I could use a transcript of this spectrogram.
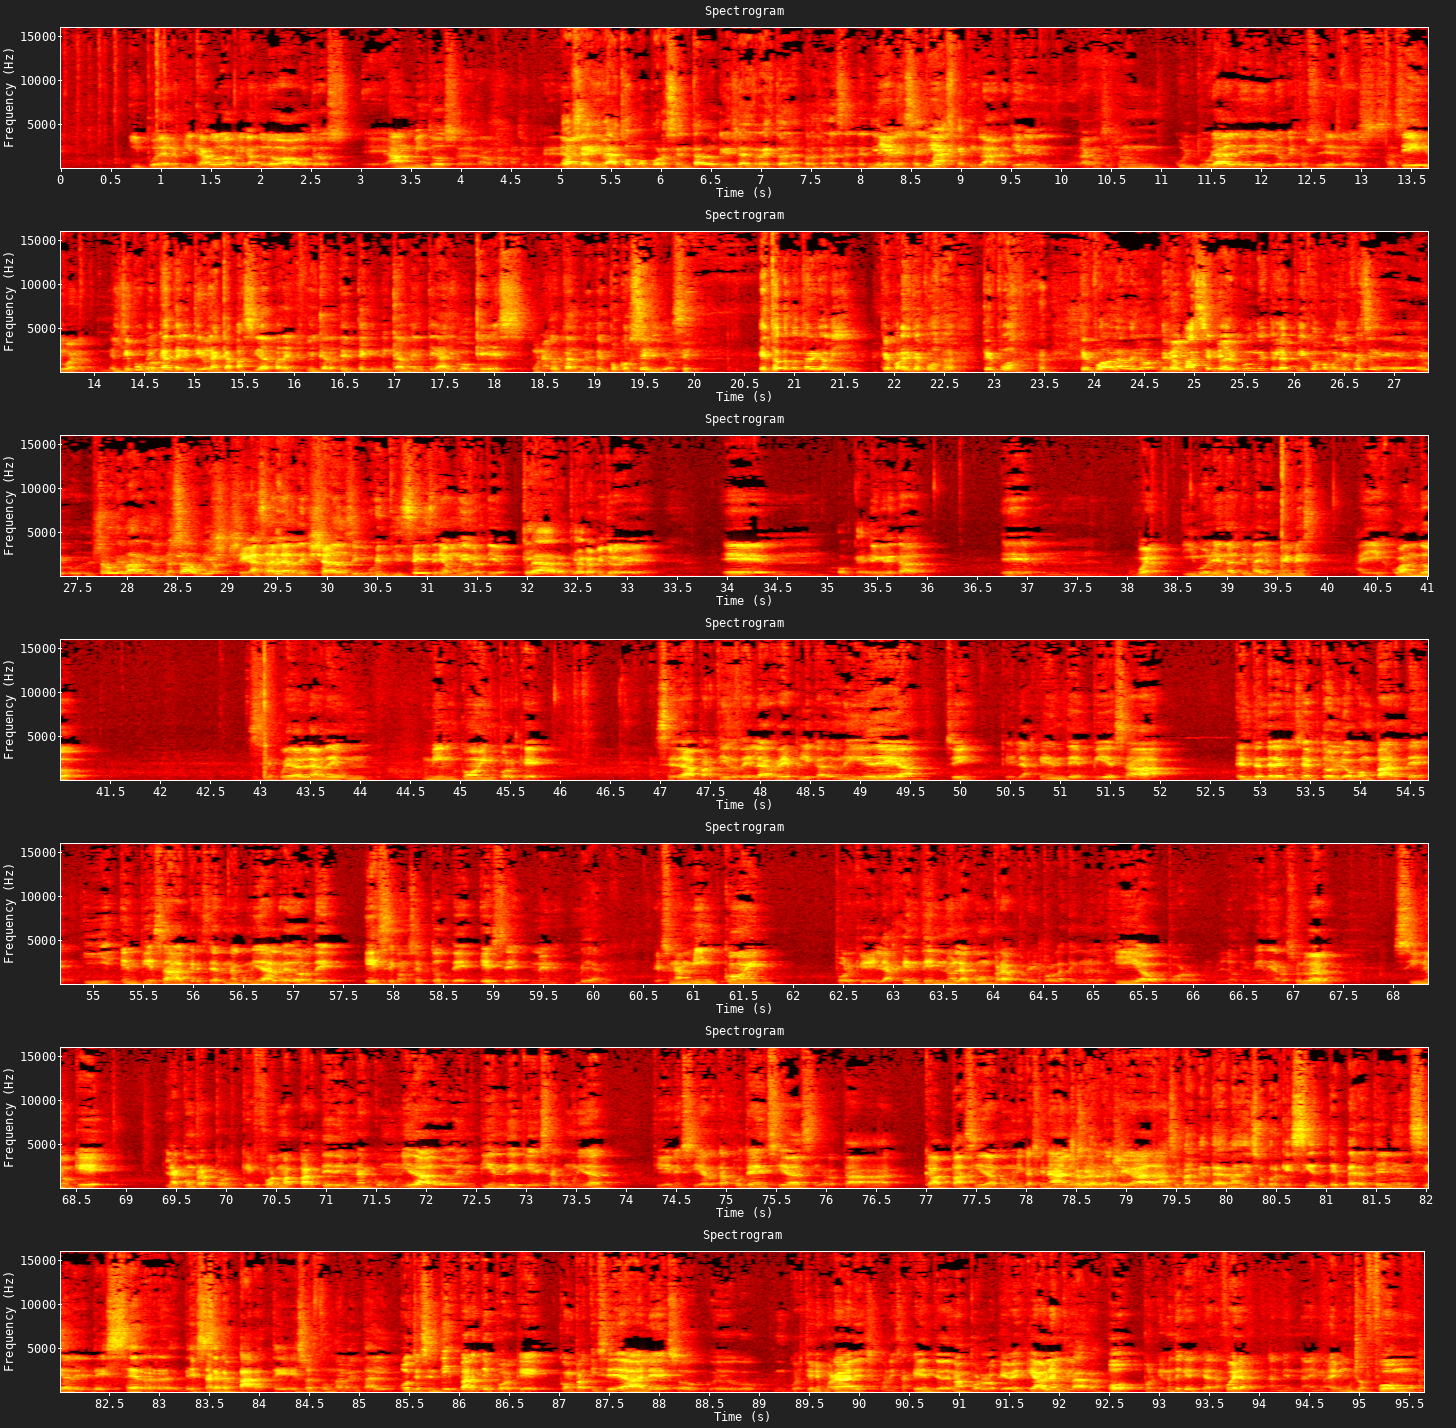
y puede replicarlo aplicándolo a otros eh, ámbitos, a otros conceptos O generales. sea, y da como por sentado que ya el resto de las personas entendieron esa tienen- imagen. Claro, tienen la concepción cultural de, de lo que está sucediendo. Es así y bueno. El tipo me encanta que tiene una capacidad para explicarte técnicamente algo que es Una- totalmente poco serio. Sí. Es todo lo contrario a mí, que por ahí te puedo, te puedo, te puedo hablar de lo, de lo Del- más serio del- del mundo y te lo explico como si fuese eh, un show de Barney el dinosaurio. Llegás a hablar de Shadow 56 sería muy divertido. Claro, El claro. capítulo que viene. Eh, Ok. Decretado. Eh, bueno, y volviendo al tema de los memes, ahí es cuando se puede hablar de un meme coin porque se da a partir de la réplica de una idea, ¿sí? que la gente empieza a entender el concepto, lo comparte y empieza a crecer una comunidad alrededor de ese concepto, de ese meme. Bien. Es una meme coin porque la gente no la compra por, ahí por la tecnología o por lo que viene a resolver, sino que la compra porque forma parte de una comunidad o entiende que esa comunidad tiene cierta potencia, cierta capacidad comunicacional, o Yo creo cierta que llegada. principalmente además de eso porque siente pertenencia de, de ser de Exacto. ser parte, eso es fundamental. O te sentís parte porque compartís ideales o, eh, o cuestiones morales con esa gente o demás por lo que ves que hablan. Claro. O porque no te querés quedar afuera. También hay, hay mucho FOMO.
